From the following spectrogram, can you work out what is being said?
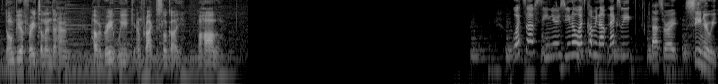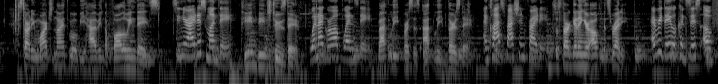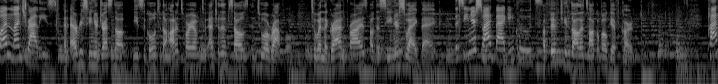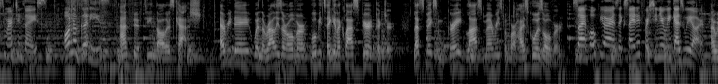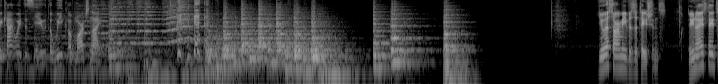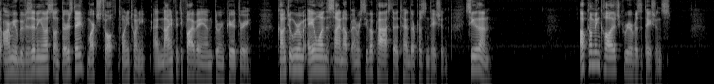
Don't be afraid to lend a hand. Have a great week and practice Lokahi. Mahalo. What's up, seniors? You know what's coming up next week? That's right, Senior Week. Starting March 9th, we will be having the following days Senioritis Monday, Teen Beach Tuesday, When I Grow Up Wednesday, Mathlete versus Athlete Thursday. And Class Fashion Friday. So start getting your outfits ready. Every day will consist of fun lunch rallies. And every senior dressed up needs to go to the auditorium to enter themselves into a raffle to win the grand prize of the senior swag bag. The senior swag bag includes A $15 Taco Bell gift card class merchandise, Ono goodies, and $15 cash. Every day when the rallies are over, we'll be taking a class spirit picture. Let's make some great last memories before high school is over. so I hope you are as excited for senior week as we are. And we can't wait to see you the week of March 9th. U.S. Army visitations. The United States Army will be visiting us on Thursday, March 12, 2020, at 9.55 a.m. during Period 3. Come to room A1 to sign up and receive a pass to attend their presentation. See you then. Upcoming college career visitations.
